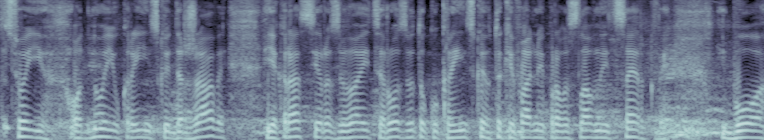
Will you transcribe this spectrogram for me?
цієї одної української держави якраз і розвивається розвиток Української автокефальної православної церкви, бо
